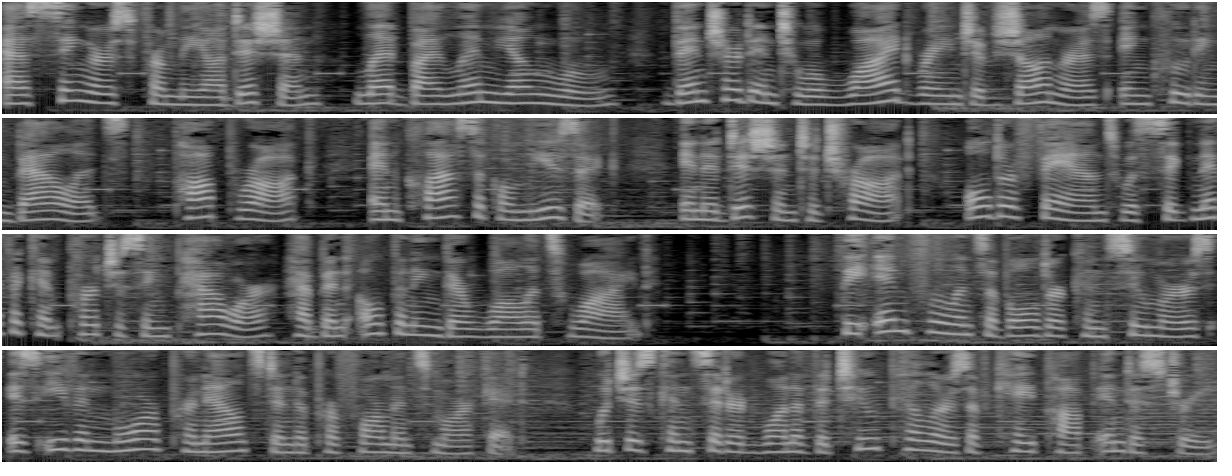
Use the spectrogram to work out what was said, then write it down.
As singers from the audition, led by Lim Young-woong, ventured into a wide range of genres including ballads, pop rock, and classical music, in addition to trot, older fans with significant purchasing power have been opening their wallets wide. The influence of older consumers is even more pronounced in the performance market, which is considered one of the two pillars of K-pop industry,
